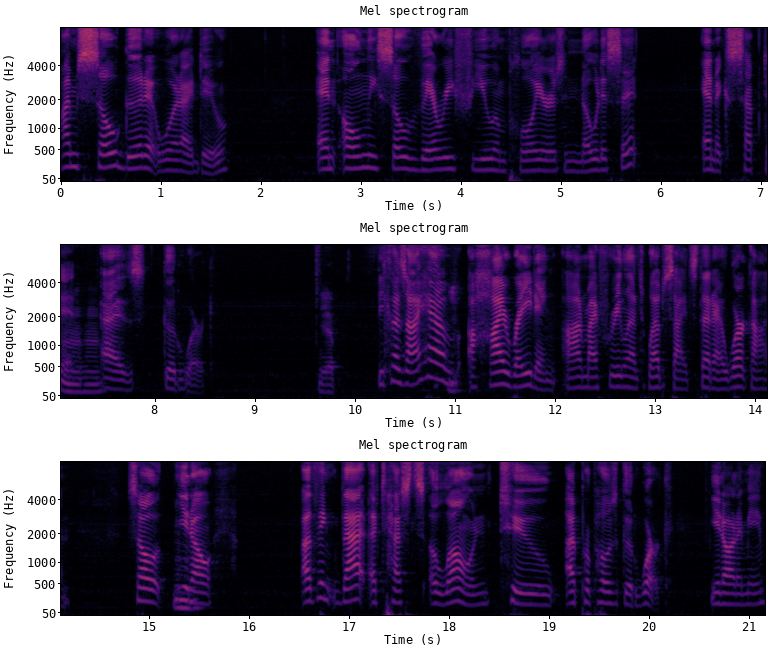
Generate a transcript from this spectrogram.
I'm so good at what I do, and only so very few employers notice it and accept it Mhm. as good work. Yep. Because I have a high rating on my freelance websites that I work on. So, you Mhm. know, I think that attests alone to I propose good work. You know what I mean?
